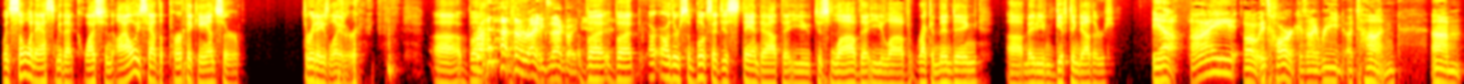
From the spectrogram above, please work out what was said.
when someone asks me that question, I always have the perfect answer three days later. Uh, but right, right, exactly. But but are, are, there some books that just stand out that you just love that you love recommending, uh, maybe even gifting to others? Yeah, I oh, it's hard because I read a ton. Um,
